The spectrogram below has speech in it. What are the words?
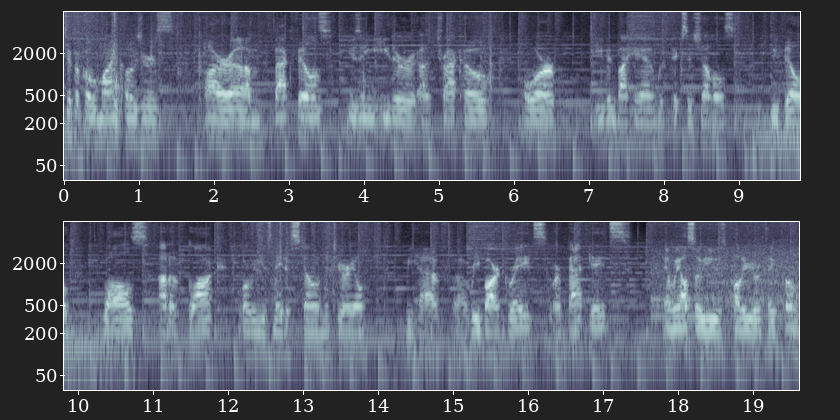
Typical mine closures are um, backfills using either a track hoe or even by hand with picks and shovels. We build walls out of block or we use native stone material. We have uh, rebar grates or bat gates and we also use polyurethane foam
